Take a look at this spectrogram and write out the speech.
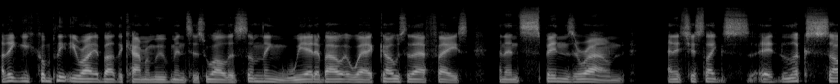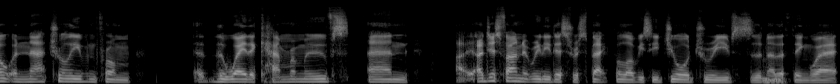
I think you're completely right about the camera movements as well. There's something weird about it where it goes to their face and then spins around, and it's just like it looks so unnatural, even from uh, the way the camera moves. And I, I just found it really disrespectful. Obviously, George Reeves is another thing where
